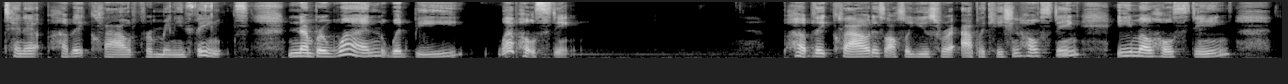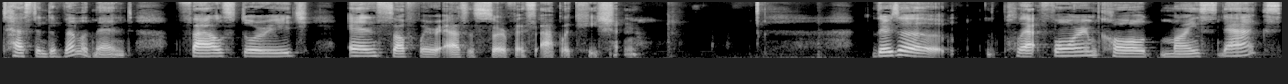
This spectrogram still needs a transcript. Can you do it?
tenant public cloud for many things. Number one would be web hosting. Public cloud is also used for application hosting, email hosting, test and development, file storage, and software as a service application. there's a platform called MindSnacks,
